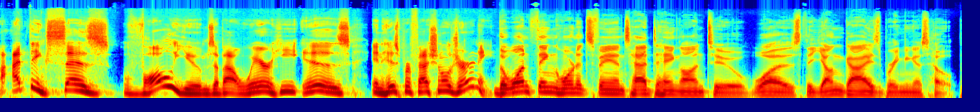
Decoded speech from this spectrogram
I think, says volumes about where he is in his professional journey. The one thing Hornets fans had to hang on to was the young guys bringing us hope.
